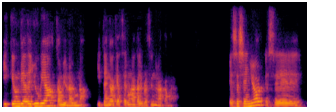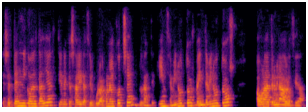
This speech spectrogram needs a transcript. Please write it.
y que un día de lluvia cambie una luna y tenga que hacer una calibración de una cámara. Ese señor, ese, ese técnico del taller, tiene que salir a circular con el coche durante 15 minutos, 20 minutos, a una determinada velocidad.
